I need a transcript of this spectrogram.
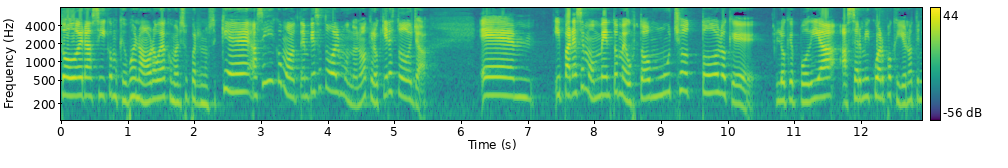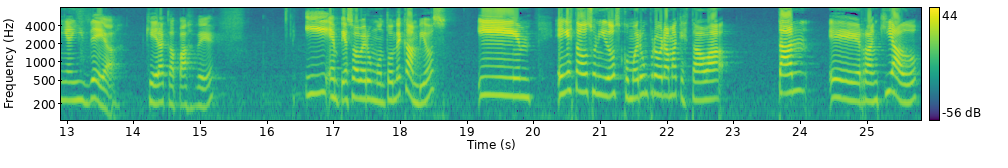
todo era así como que, bueno, ahora voy a comer súper no sé qué, así como empieza todo el mundo, ¿no? Que lo quieres todo ya. Eh, y para ese momento me gustó mucho todo lo que, lo que podía hacer mi cuerpo que yo no tenía idea que era capaz de. Y empiezo a ver un montón de cambios. Y en Estados Unidos, como era un programa que estaba tan eh, rankeado,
